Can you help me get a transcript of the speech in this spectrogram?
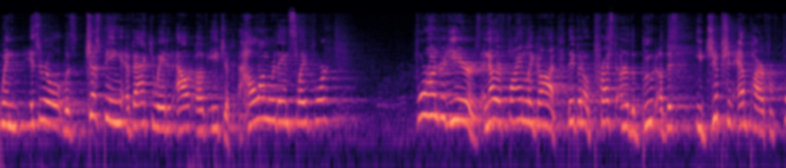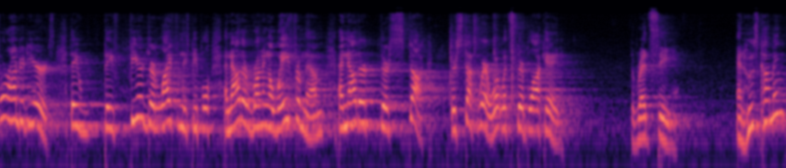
when Israel was just being evacuated out of Egypt, how long were they enslaved for? 400 years, and now they're finally gone. They've been oppressed under the boot of this Egyptian empire for 400 years. They, they feared their life from these people, and now they're running away from them, and now they're, they're stuck. They're stuck where? What, what's their blockade? The Red Sea. And who's coming?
